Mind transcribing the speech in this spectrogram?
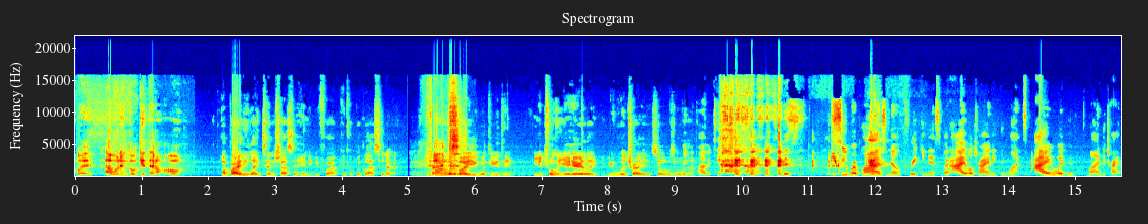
But I wouldn't go get that on my own. I probably need like ten shots of henny before I pick up a glass of that. Ivana, what about you? What do you think? You're twirling your hair like you would try it. So what's We going can on? probably take my silence. This is super pause, no freakiness, but I will try anything once. I wouldn't mind to try it.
